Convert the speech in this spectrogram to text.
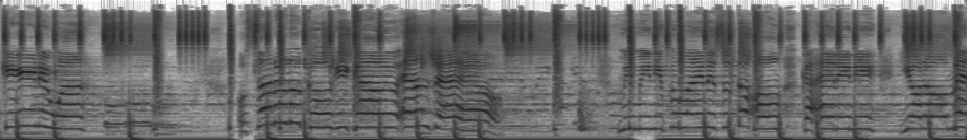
先にはお猿のー買うエンジェル。耳にプライネスとオン帰りによろめ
